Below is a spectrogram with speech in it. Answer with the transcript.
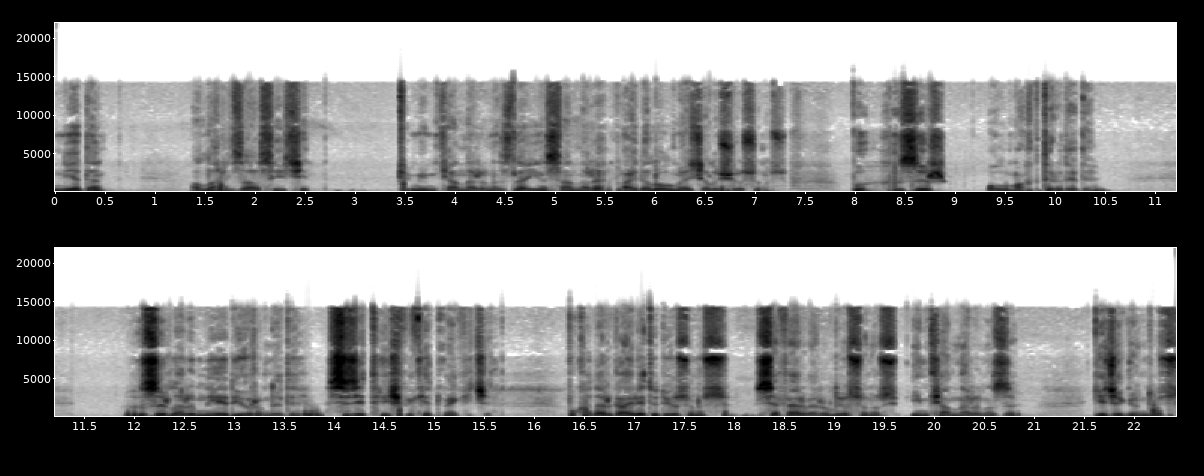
Neden? Allah rızası için tüm imkanlarınızla insanlara faydalı olmaya çalışıyorsunuz. Bu Hızır olmaktır dedi. Hızırlarım niye diyorum dedi. Sizi teşvik etmek için. Bu kadar gayret ediyorsunuz, seferber oluyorsunuz imkanlarınızı gece gündüz.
